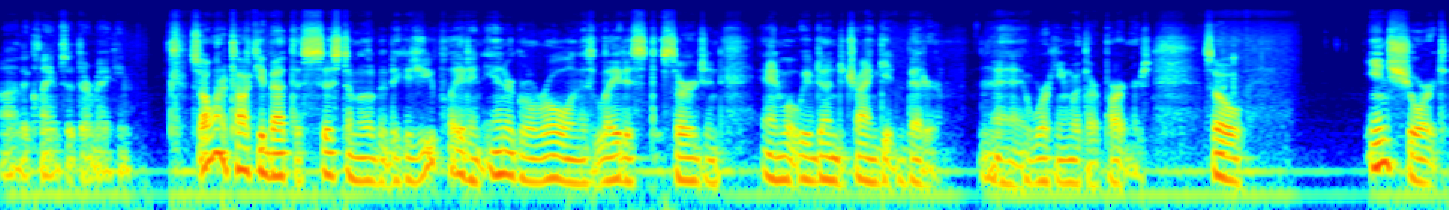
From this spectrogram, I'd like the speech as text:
uh, the claims that they're making. So I want to talk to you about the system a little bit because you played an integral role in this latest surge and, and what we've done to try and get better, uh, working with our partners. So, in short,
